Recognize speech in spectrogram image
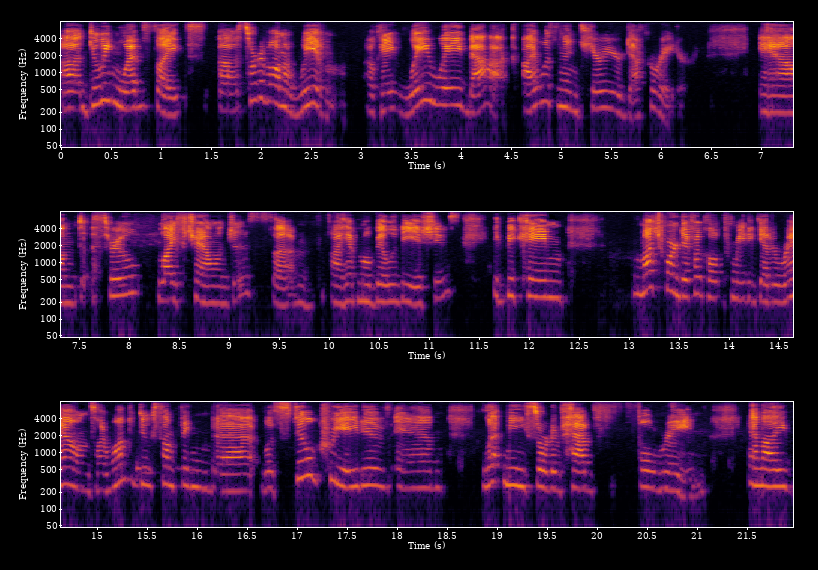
uh, doing websites uh, sort of on a whim. Okay, way, way back, I was an interior decorator. And through life challenges, um, I have mobility issues, it became much more difficult for me to get around. So I wanted to do something that was still creative and let me sort of have full reign. And I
